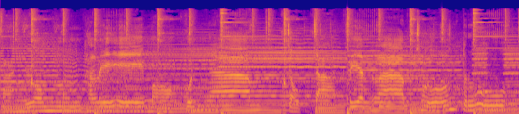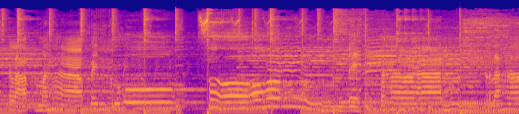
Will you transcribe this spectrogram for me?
สั่งลมทะเลบอกคุณงาม จบจากเรียนรามโฉมตรู กลับมาเป็นครูสอนเด็กบ้านเรา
